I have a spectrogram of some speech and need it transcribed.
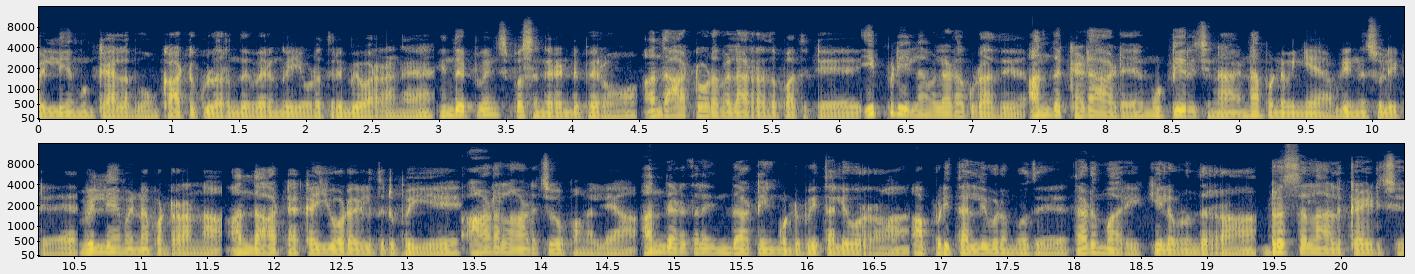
வில்லியமும் கேலபும் காட்டுக்குள்ள இருந்து வெறுங்கையோட திரும்பி வர்றாங்க. இந்த ட்வின்ஸ் பசங்க ரெண்டு பேரும் அந்த ஆட்டோட விளையாடுறத பார்த்துட்டு இப்படி எல்லாம் விளையாடக்கூடாது. அந்த கெடா ஆடு முட்டிருச்சுன்னா என்ன பண்ணுவீங்க அப்படின்னு சொல்லிட்டு வில்லியம் என்ன பண்றான்னா அந்த ஆட்டை கையோட இழுத்துட்டு போய் ஆடெல்லாம் அடைச்சு வைப்பாங்க இல்லையா? அந்த இடத்துல இந்த ஆட்டையும் கொண்டு போய் தள்ளி விடுறான். அப்படி தள்ளி விடும்போது தடுமாறி கீழே விழுந்துடுறான். ட்ரெஸ் எல்லாம் அழுக்காயிடுச்சு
